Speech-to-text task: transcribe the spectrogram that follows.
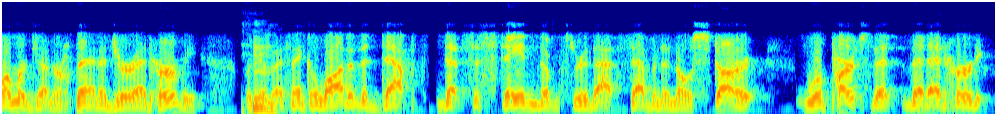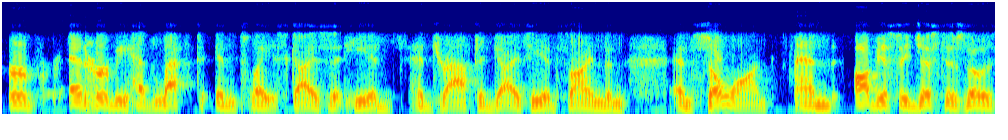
former general manager Ed Hervey because hmm. I think a lot of the depth that sustained them through that seven and zero start were parts that that Ed, Her- Ed Hervey had left in place, guys that he had had drafted, guys he had signed, and and so on. And obviously, just as those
